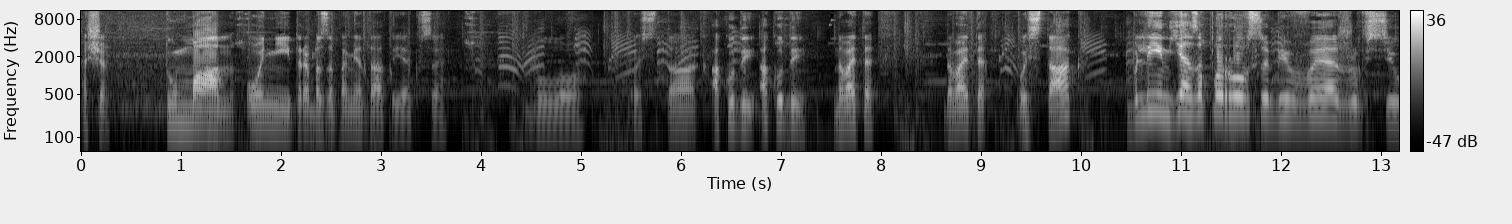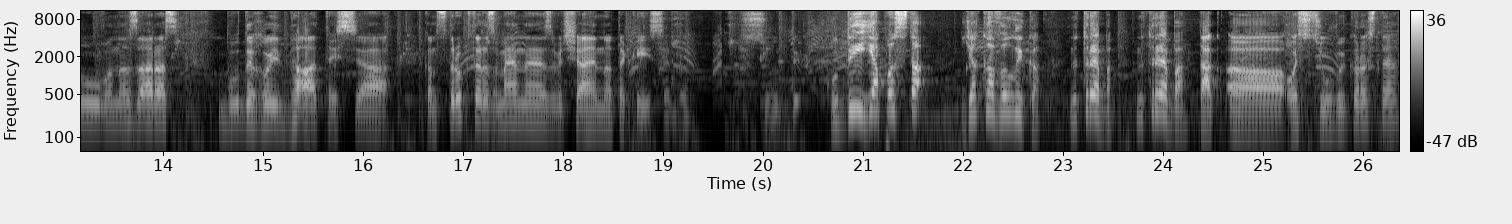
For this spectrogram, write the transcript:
А що? Туман. О, ні, треба запам'ятати, як все було. Ось так. А куди? А куди? Давайте. Давайте. Ось так. Блін, я запоров собі вежу всю. Вона зараз буде гойдатися. Конструктор з мене, звичайно, такий собі. Сюди. Куди я поста. Яка велика? Не треба, не треба. Так, е, ось цю використаю.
